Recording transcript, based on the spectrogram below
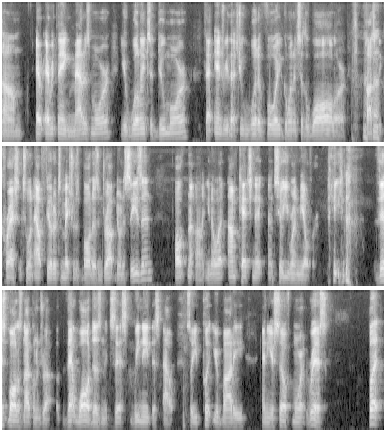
um, everything matters more. You're willing to do more that injury that you would avoid going into the wall or possibly crash into an outfielder to make sure this ball doesn't drop during the season. All, you know what? I'm catching it until you run me over. this ball is not going to drop. That wall doesn't exist. We need this out. So you put your body and yourself more at risk. But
